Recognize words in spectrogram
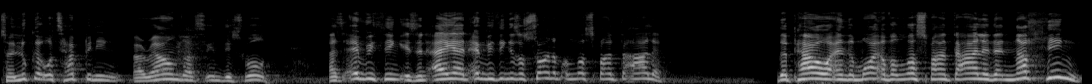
So look at what's happening around us in this world. As everything is an ayah and everything is a sign of Allah subhanahu wa ta'ala. the power and the might of Allah subhanahu wa ta'ala that nothing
